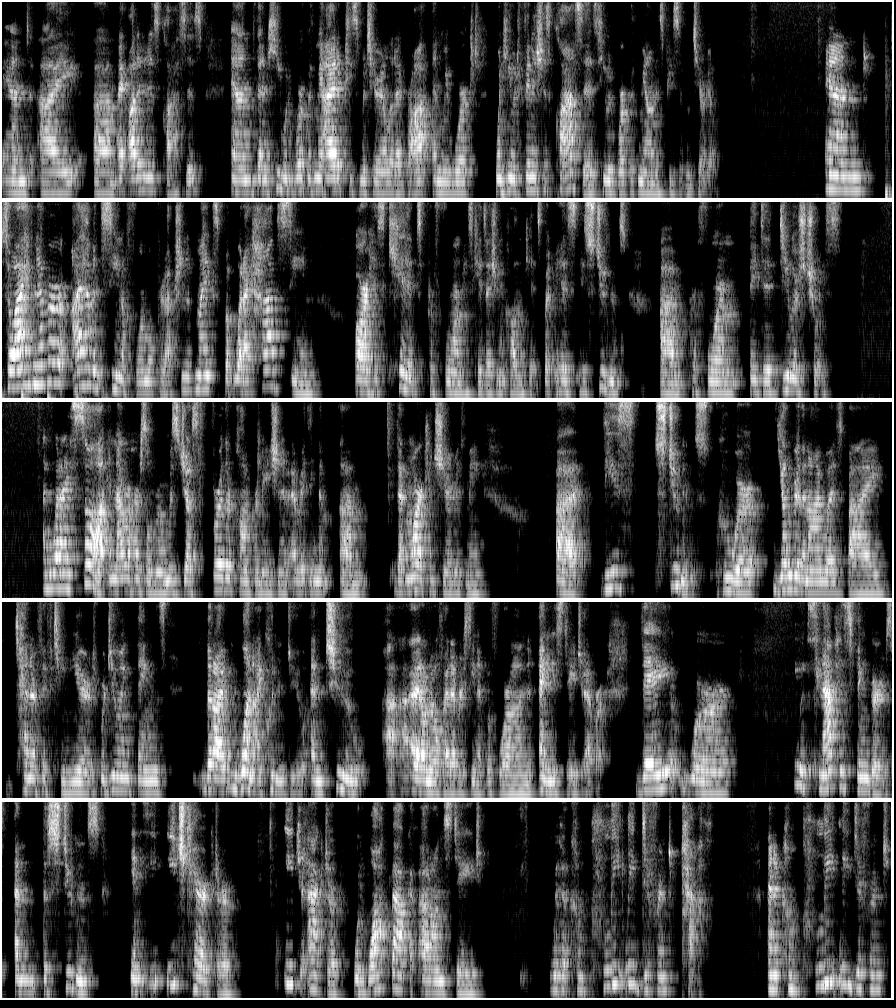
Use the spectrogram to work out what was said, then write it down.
and I um, I audited his classes and then he would work with me. I had a piece of material that I brought, and we worked. When he would finish his classes, he would work with me on this piece of material. And so I have never, I haven't seen a formal production of Mike's, but what I have seen are his kids perform. His kids, I shouldn't call them kids, but his his students um, perform. They did Dealer's Choice. And what I saw in that rehearsal room was just further confirmation of everything that um, that Mark had shared with me, uh, these students who were younger than I was by 10 or 15 years were doing things that I, one, I couldn't do, and two, I, I don't know if I'd ever seen it before on any stage ever. They were, he would snap his fingers, and the students in e- each character, each actor would walk back out on stage with a completely different path and a completely different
